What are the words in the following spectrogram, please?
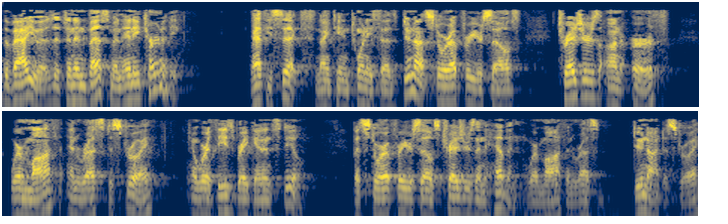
the value is it's an investment in eternity. Matthew 6, 19 and 20 says, Do not store up for yourselves treasures on earth where moth and rust destroy and where thieves break in and steal. But store up for yourselves treasures in heaven where moth and rust do not destroy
